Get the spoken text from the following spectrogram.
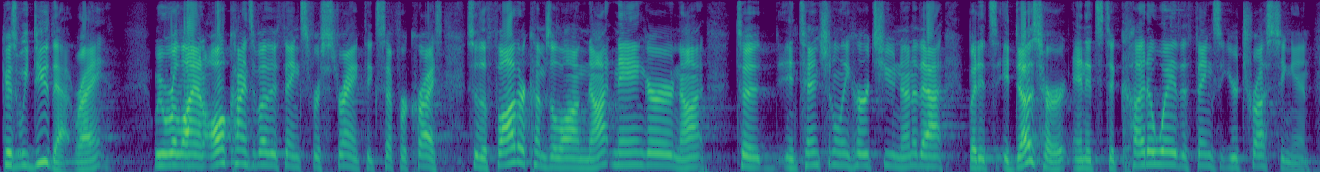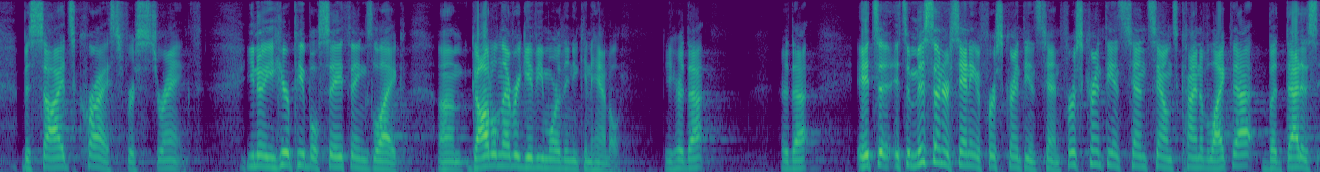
Because we do that, right? We rely on all kinds of other things for strength except for Christ. So the Father comes along, not in anger, not to intentionally hurt you, none of that, but it's, it does hurt, and it's to cut away the things that you're trusting in besides Christ for strength. You know, you hear people say things like, um, God will never give you more than you can handle. You heard that? Heard that? It's a, it's a misunderstanding of 1 Corinthians 10. 1 Corinthians 10 sounds kind of like that, but that is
